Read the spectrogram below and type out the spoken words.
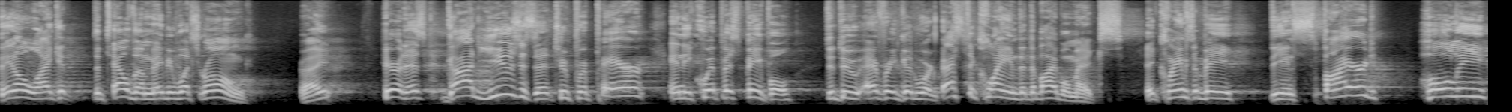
They don't like it to tell them maybe what's wrong, right? Here it is. God uses it to prepare and equip his people to do every good work. That's the claim that the Bible makes. It claims to be the inspired, holy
